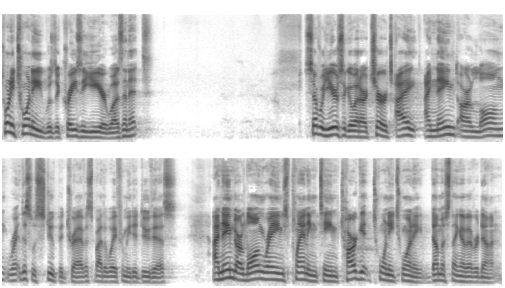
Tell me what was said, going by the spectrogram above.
2020 was a crazy year, wasn't it? Several years ago at our church, I, I named our long, range, this was stupid, Travis, by the way, for me to do this. I named our long range planning team Target 2020, dumbest thing I've ever done.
